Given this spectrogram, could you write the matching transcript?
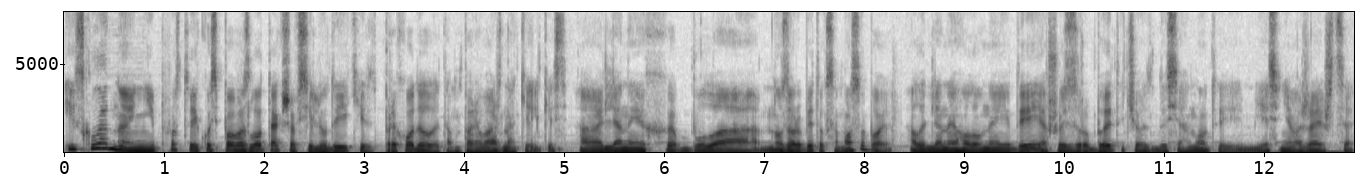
І складно, і ні. Просто якось повезло так, що всі люди, які приходили, там переважна кількість. А для них була ну заробіток само собою, але для них головна ідея щось зробити, щось досягнути. І я сьогодні вважаю, що це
